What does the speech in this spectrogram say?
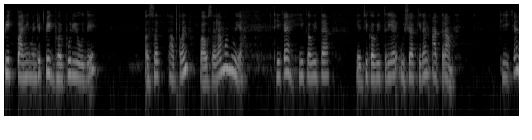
पीक पाणी म्हणजे पीक भरपूर येऊ दे असं आपण पावसाला म्हणूया. ठीक आहे? ही कविता याची कवित्री आहे उषा किरण आत्राम. ठीक आहे?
